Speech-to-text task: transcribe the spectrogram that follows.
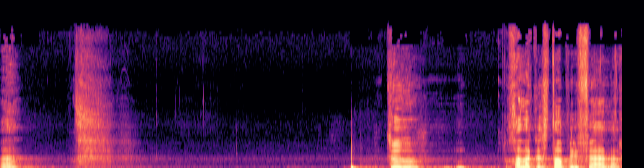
Hæ? Toe gaan ek 'n stapie verder.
